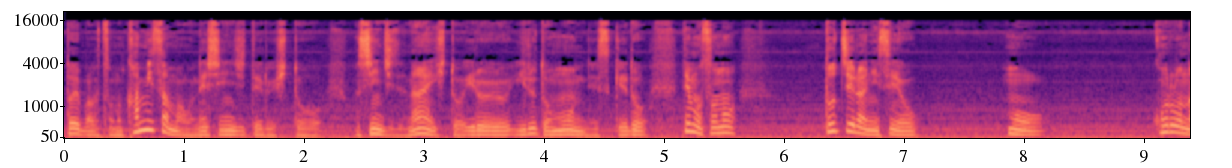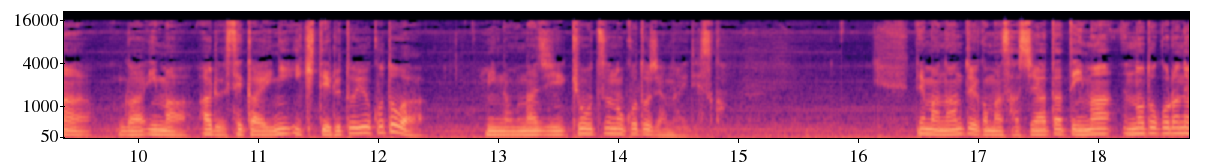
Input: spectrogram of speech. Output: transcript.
例えばその神様を、ね、信じてる人信じてない人いろいろいると思うんですけどでもそのどちらにせよもうコロナが今ある世界に生きているということはみんな同じ共通のことじゃないですか。でまあなんというかまあ差し当たって今のところね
